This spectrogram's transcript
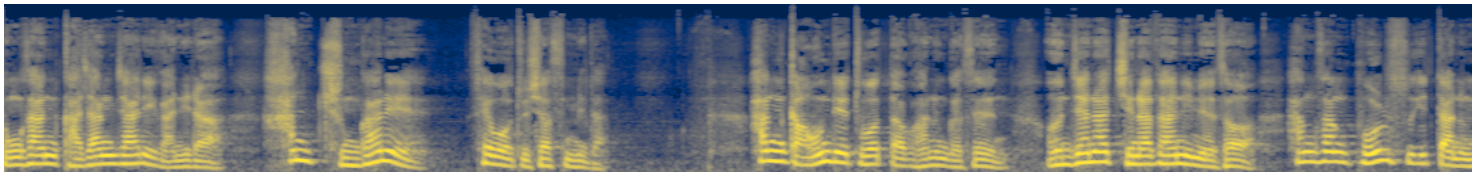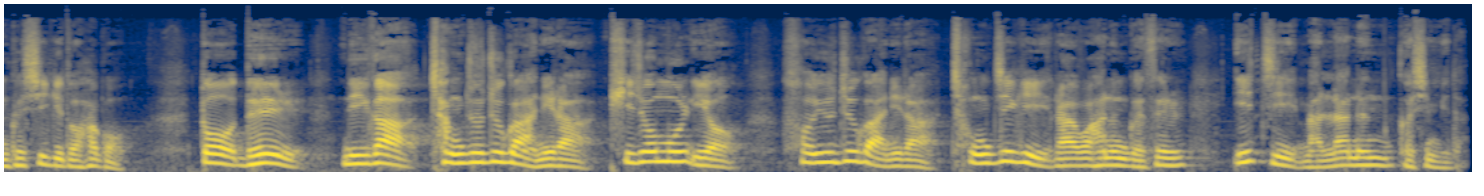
동산 가장자리가 아니라 한 중간에 세워두셨습니다. 한 가운데 두었다고 하는 것은 언제나 지나다니면서 항상 볼 수 있다는 것이기도 하고 또 늘 네가 창조주가 아니라 피조물이요 소유주가 아니라 청지기라고 하는 것을 잊지 말라는 것입니다.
